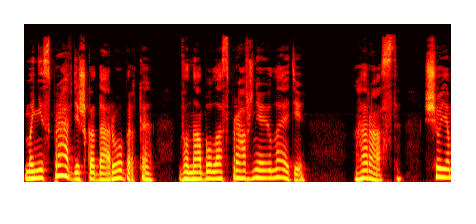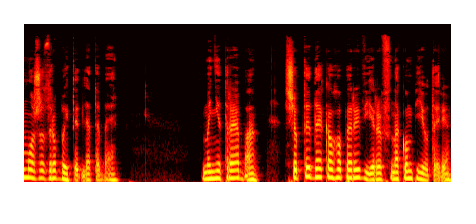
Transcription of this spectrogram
Мені справді шкода, Роберте, вона була справжньою леді. Гаразд, що я можу зробити для тебе? Мені треба, щоб ти декого перевірив на комп'ютері.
